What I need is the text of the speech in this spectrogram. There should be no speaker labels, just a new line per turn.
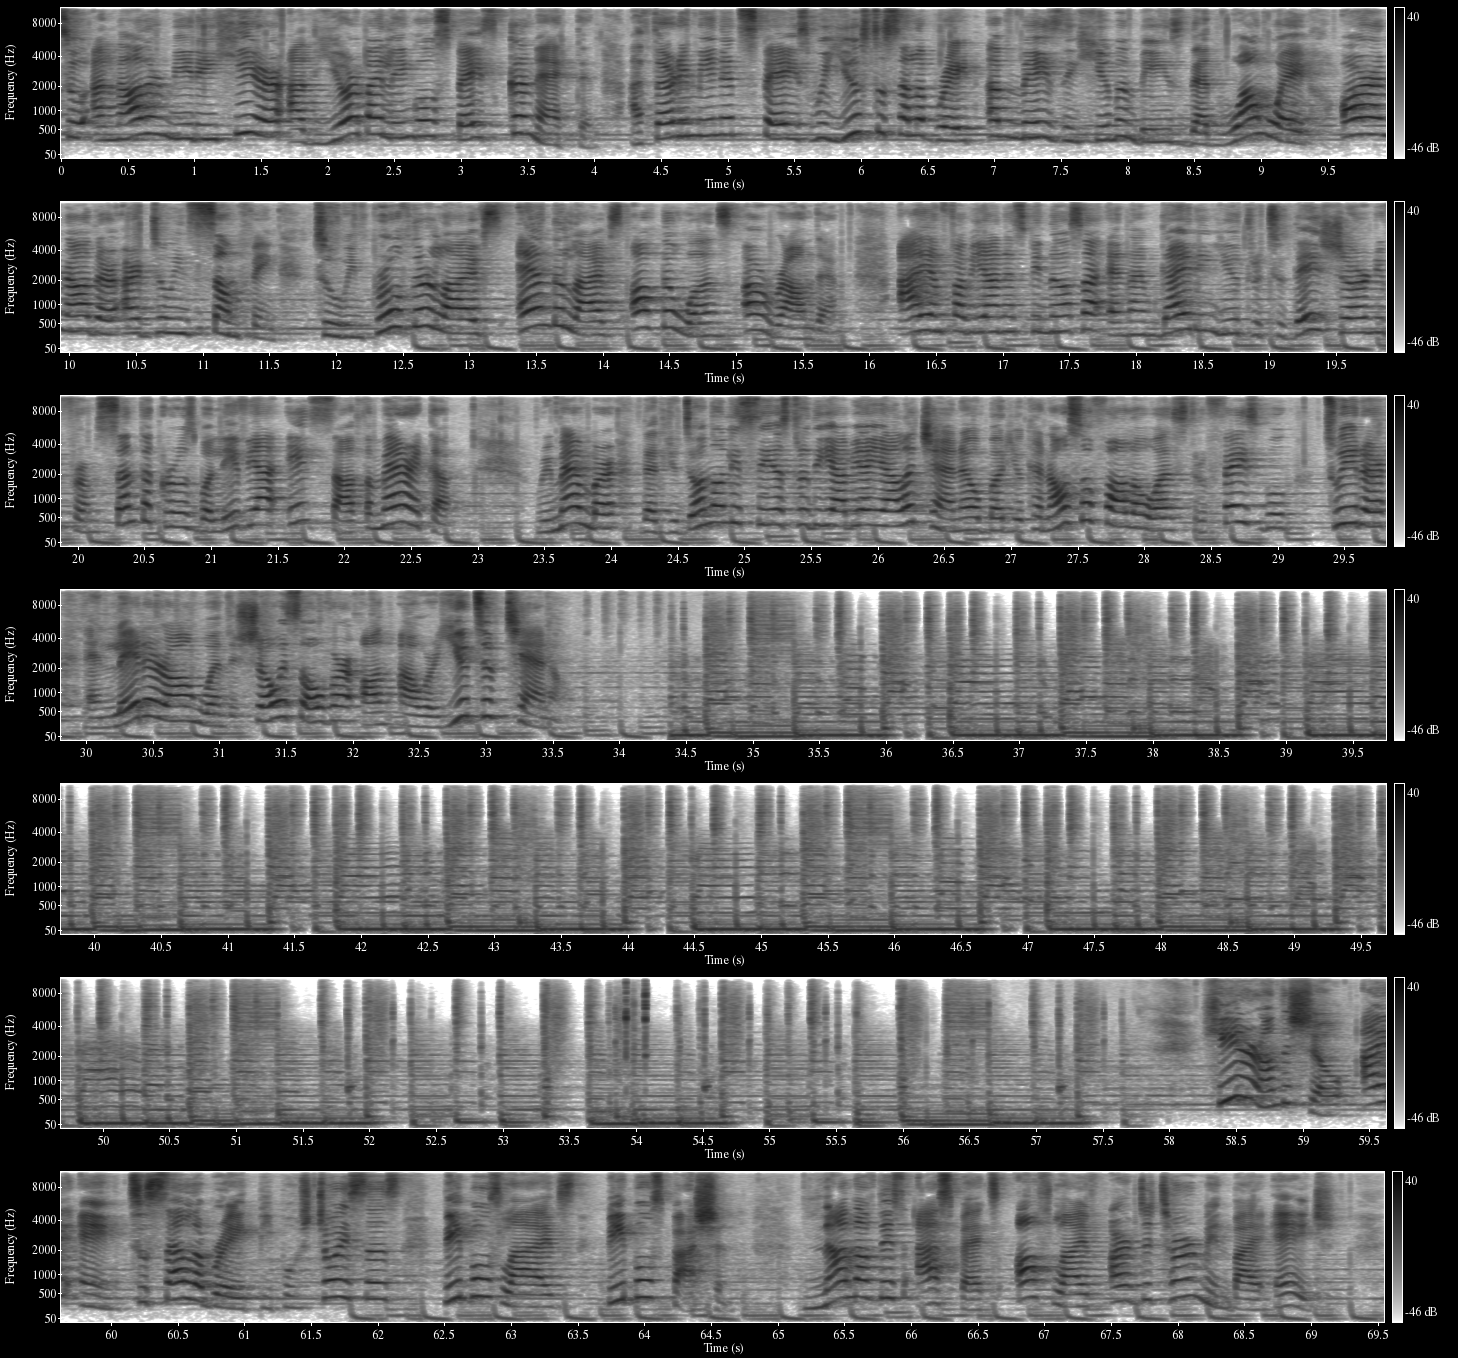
to another meeting here at Your Bilingual Space Connected, a 30-minute space we use to celebrate amazing human beings that one way or another are doing something to improve their lives and the lives of the ones around them. I am Fabiana Espinosa and I'm guiding you through today's journey from Santa Cruz, Bolivia in South America. Remember that you don't only see us through the Abya Yala channel, but you can also follow us through Facebook, Twitter, and later on when the show is over on our YouTube channel. Celebrate people's choices, people's lives, people's passion. None of these aspects of life are determined by age.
